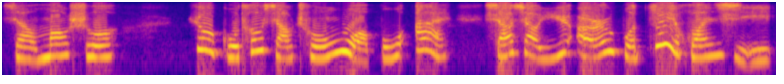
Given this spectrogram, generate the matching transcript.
小猫说：“肉骨头小虫我不爱，小小鱼儿我最欢喜。”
